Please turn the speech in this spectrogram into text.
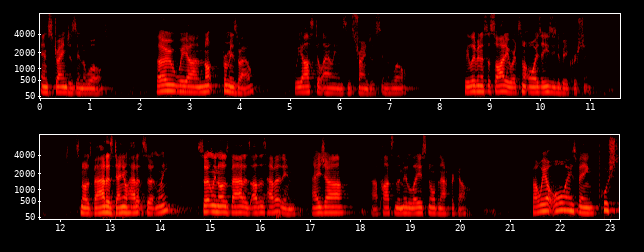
and strangers in the world. Though we are not from Israel, we are still aliens and strangers in the world. We live in a society where it's not always easy to be a Christian. It's not as bad as Daniel had it, certainly. Certainly not as bad as others have it in Asia, uh, parts of the Middle East, Northern Africa. But we are always being pushed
